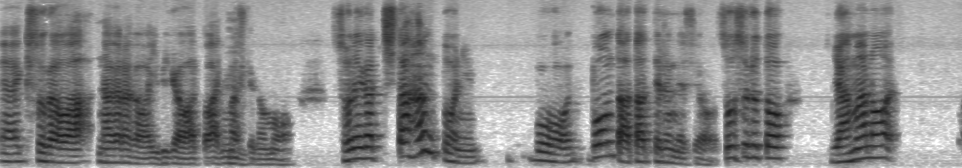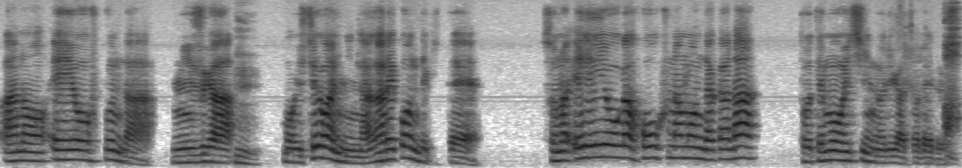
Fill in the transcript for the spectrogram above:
えー木曽川、長良川、揖斐川とありますけども、それが知多半島にもう、ボンと当たってるんですよ。そうすると、山の、あの、栄養を含んだ水がう、んもう伊勢湾に流れ込んできて、その栄養が豊富なもんだから、とても美味しい海苔が取れる。あ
